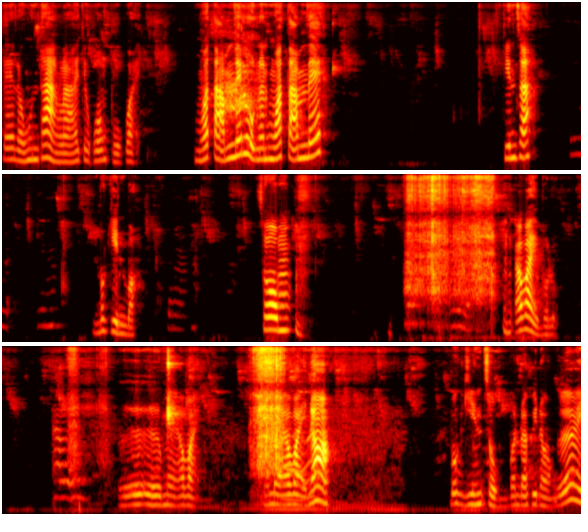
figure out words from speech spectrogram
ได้เราหุ้นทางหลายเจ้าของปลูกไว้หัวตำเด้ลูกนั่นหัวตำเด้ กินซะบ่กินบ่ส้มเอาไว้บ่ลูกเออเออแม่เอาไว้แม่เอาไว้เนาะบ่กินสมบรรดาพี่น้องเอ้ย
